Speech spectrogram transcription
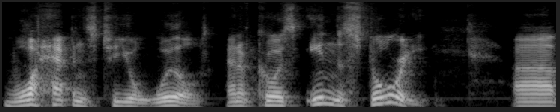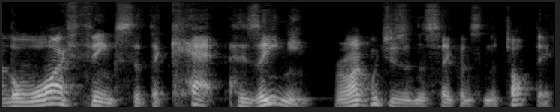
what happens to your world? And of course, in the story, uh, the wife thinks that the cat has eaten him, right? Which is in the sequence in the top there.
